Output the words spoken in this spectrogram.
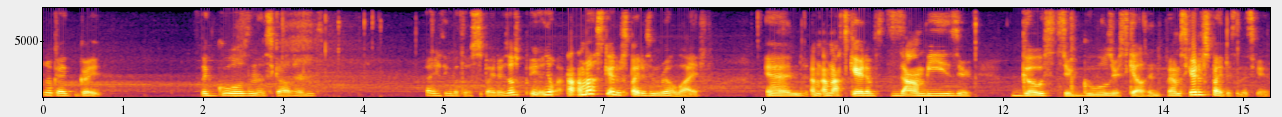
Okay, great. The ghouls and the skeletons. Think about those spiders? Those, you know, I'm not scared of spiders in real life, and I'm, I'm not scared of zombies or ghosts or ghouls or skeletons, but I'm scared of spiders in this game.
